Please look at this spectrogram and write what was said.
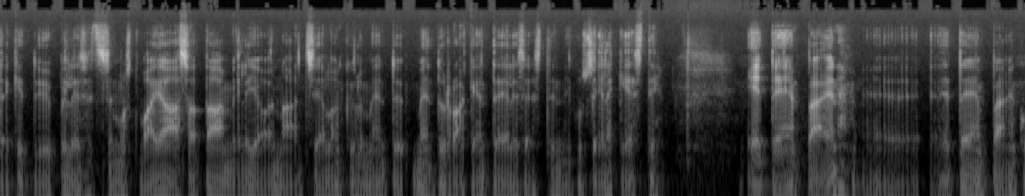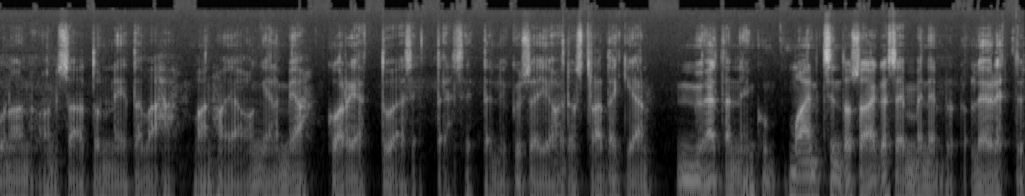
teki tyypillisesti semmoista vajaa 100 miljoonaa, että siellä on kyllä menty, menty rakenteellisesti niin kuin selkeästi eteenpäin, eh, eteenpäin, kun on, on saatu niitä vähän vanhoja ongelmia korjattua ja sitten, sitten nykyisen johdostrategian myötä, niin kuin mainitsin tuossa aikaisemmin, niin löydetty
